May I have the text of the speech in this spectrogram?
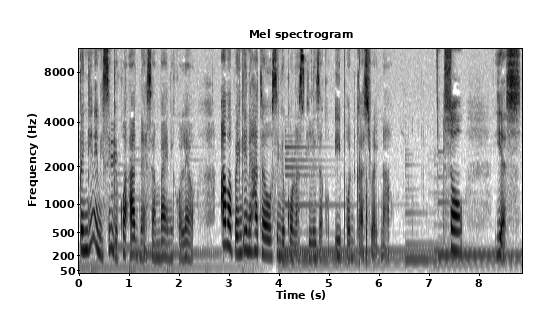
pengine nisingekuwa agnes ambaye niko leo ama pengine hata we usingekuwa unasikiliza hii podcast right now. So yes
